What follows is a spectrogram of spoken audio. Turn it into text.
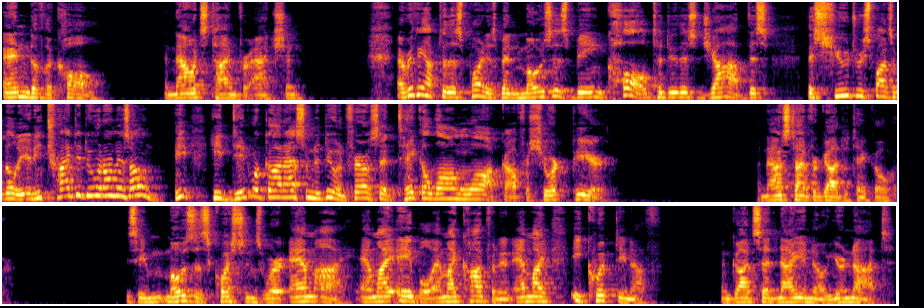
end of the call, and now it's time for action. Everything up to this point has been Moses being called to do this job, this this huge responsibility. And he tried to do it on his own. He, he did what God asked him to do. And Pharaoh said, take a long walk off a short pier. But now it's time for God to take over. You see, Moses' questions were, am I? Am I able? Am I confident? Am I equipped enough? And God said, now you know you're not,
